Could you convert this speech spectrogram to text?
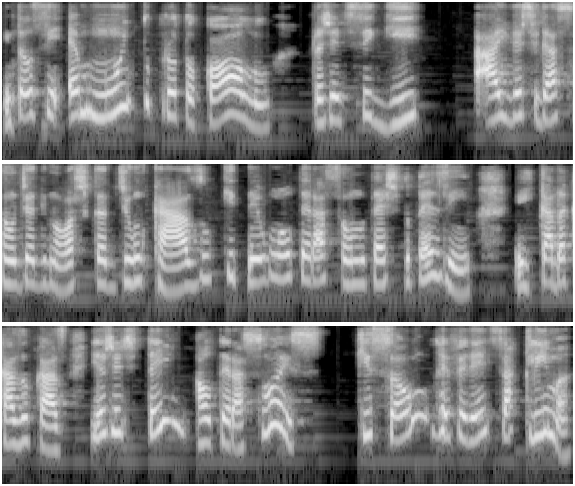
Então, assim, é muito protocolo para a gente seguir a investigação diagnóstica de um caso que deu uma alteração no teste do pezinho. E cada caso é caso. E a gente tem alterações que são referentes a clima,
